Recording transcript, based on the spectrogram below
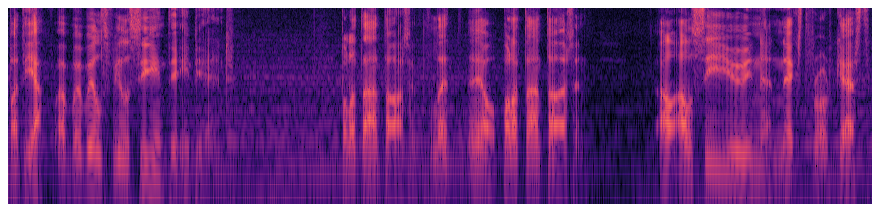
but yeah, uh, we'll we'll see in the in the end. Palataan taasen. Let, joo, palataan taasen. I'll, I'll see you in the next broadcast.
